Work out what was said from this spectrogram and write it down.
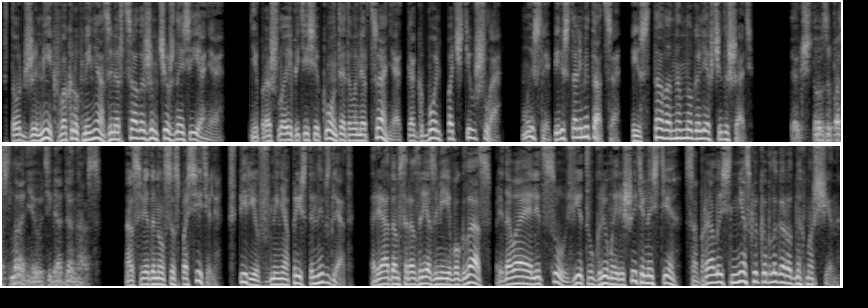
В тот же миг вокруг меня замерцало жемчужное сияние. Не прошло и пяти секунд этого мерцания, как боль почти ушла. Мысли перестали метаться, и стало намного легче дышать. «Так что за послание у тебя для нас?» — осведомился спаситель, вперив в меня пристальный взгляд. Рядом с разрезами его глаз, придавая лицу вид угрюмой решительности, собралось несколько благородных морщин.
